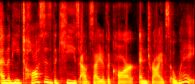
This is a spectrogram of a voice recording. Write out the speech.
and then he tosses the keys outside of the car and drives away.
